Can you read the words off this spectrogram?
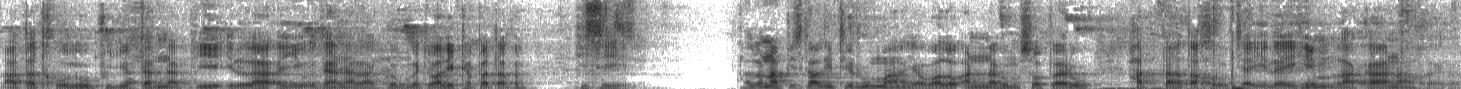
latat hulu buyutan Nabi illa ayyudzana lakum kecuali dapat apa? Izin. Kalau Nabi sekali di rumah ya walau annahum sobaru hatta takhruja ilaihim lakana khairan.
